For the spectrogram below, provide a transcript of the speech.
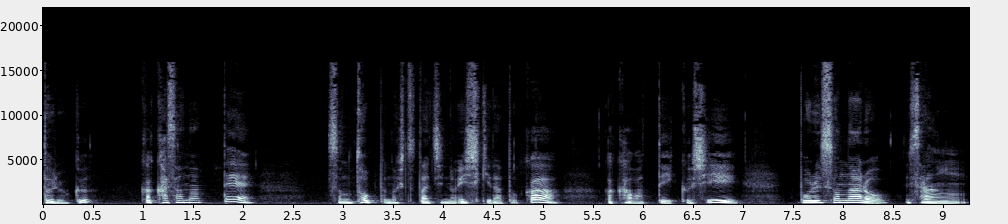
努力が重なってそのトップの人たちの意識だとかが変わっていくしボルソナロさん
